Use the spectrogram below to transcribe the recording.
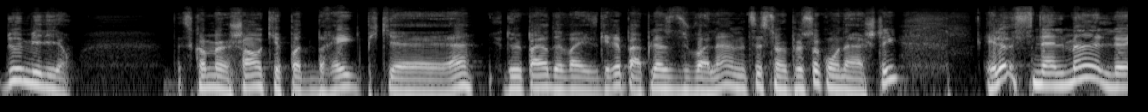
2 millions. C'est comme un char qui a pas de break puis que hein, y a deux paires de vice grip à la place du volant. C'est un peu ça qu'on a acheté. Et là, finalement, le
